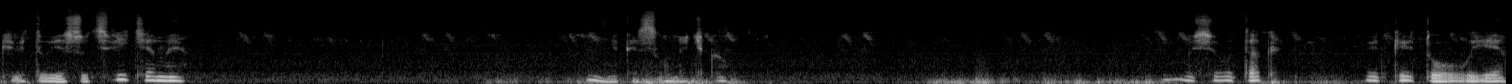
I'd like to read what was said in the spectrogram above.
Квітує суцвіттями. М, Яке сонечко. Ну, Ось отак відквітовує.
